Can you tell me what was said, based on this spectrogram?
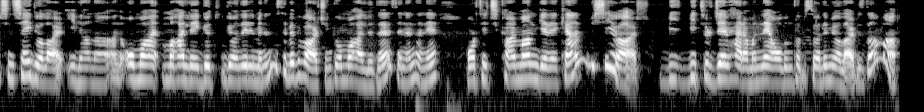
şimdi şey diyorlar İlhan'a hani o ma- mahalleye gö- gönderilmenin bir sebebi var. Çünkü o mahallede senin hani ortaya çıkarman gereken bir şey var. Bir, bir tür cevher ama ne olduğunu tabii söylemiyorlar bize ama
